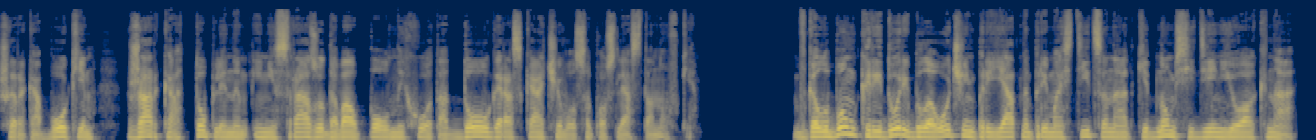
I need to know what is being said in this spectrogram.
широкобоким, жарко оттопленным и не сразу давал полный ход, а долго раскачивался после остановки. В голубом коридоре было очень приятно примоститься на откидном сиденье у окна,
